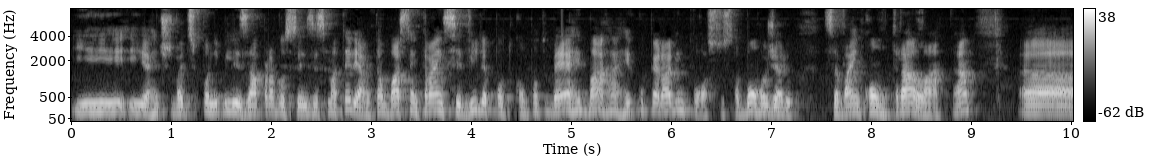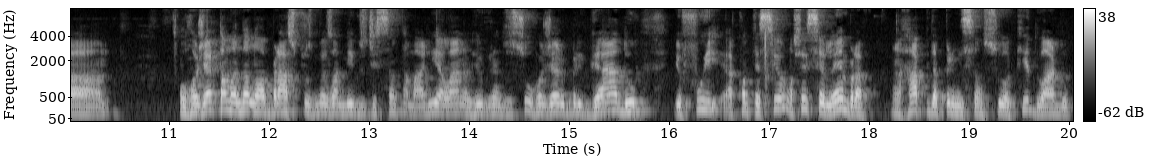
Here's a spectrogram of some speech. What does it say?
e, e a gente vai disponibilizar para vocês esse material. Então basta entrar em sevilha.com.br barra recuperar impostos, tá bom, Rogério? Você vai encontrar lá, tá? Uh, o Rogério está mandando um abraço para os meus amigos de Santa Maria, lá no Rio Grande do Sul. Rogério, obrigado. Eu fui, aconteceu, não sei se você lembra, uma rápida permissão sua aqui, Eduardo.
